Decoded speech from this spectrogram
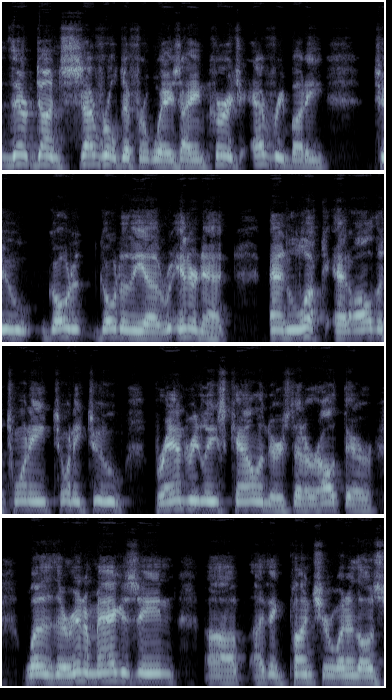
they're done several different ways. I encourage everybody to go to go to the uh, internet and look at all the 2022 brand release calendars that are out there, whether they're in a magazine, uh, I think Punch or one of those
